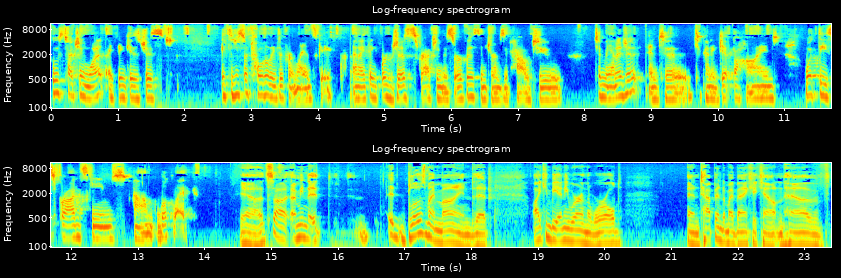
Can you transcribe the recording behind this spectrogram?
who's touching what, I think is just it's just a totally different landscape. And I think we're just scratching the surface in terms of how to to manage it and to to kind of get behind what these fraud schemes um, look like. Yeah, it's. Uh, I mean, it it blows my mind that I can be anywhere in the world and tap into my bank account and have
